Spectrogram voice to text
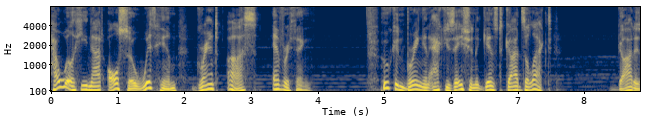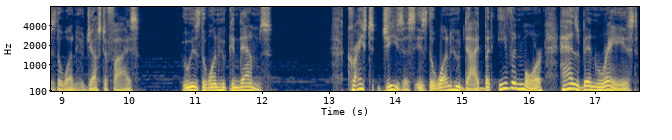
how will he not also with him grant us everything? Who can bring an accusation against God's elect? God is the one who justifies. Who is the one who condemns? Christ Jesus is the one who died, but even more has been raised.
